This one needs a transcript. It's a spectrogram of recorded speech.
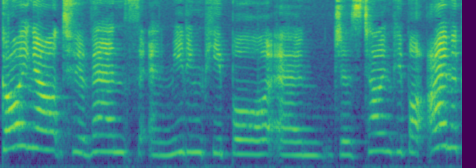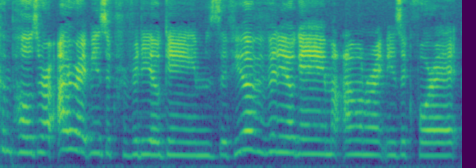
going out to events and meeting people and just telling people I'm a composer, I write music for video games. If you have a video game, I want to write music for it.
